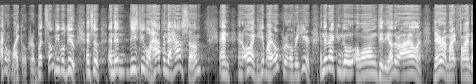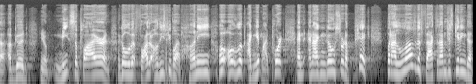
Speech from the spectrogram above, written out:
I don't like okra, but some people do. And so, and then these people happen to have some, and, and oh, I can get my okra over here. And then I can go along to the other aisle, and there I might find a, a good, you know, meat supplier, and I go a little bit farther. Oh, these people have honey. Oh, oh, look, I can get my pork, and, and I can go sort of pick. But I love the fact that I'm just getting to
